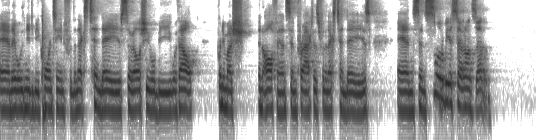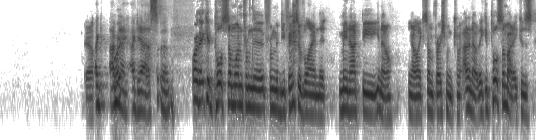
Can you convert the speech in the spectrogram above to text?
and they will need to be quarantined for the next 10 days. So LSU will be without pretty much an offense in practice for the next 10 days. And since well, it'll be a seven on seven. Yeah. I, I mean, I, I guess. Uh, or they could pull someone from the, from the defensive line that may not be, you know, you know, like some freshman. I don't know. They could pull somebody because,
